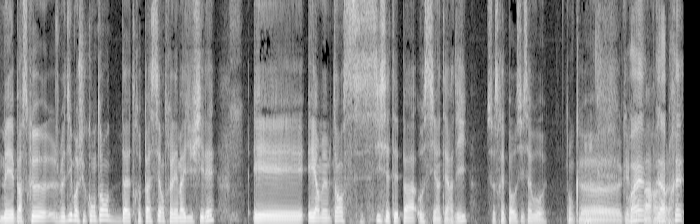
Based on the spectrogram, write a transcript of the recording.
Mais parce que je me dis, moi, je suis content d'être passé entre les mailles du filet. Et, et en même temps, si c'était pas aussi interdit, ce serait pas aussi savoureux. Donc, euh, quelque Ouais, part. euh, et voilà. après,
